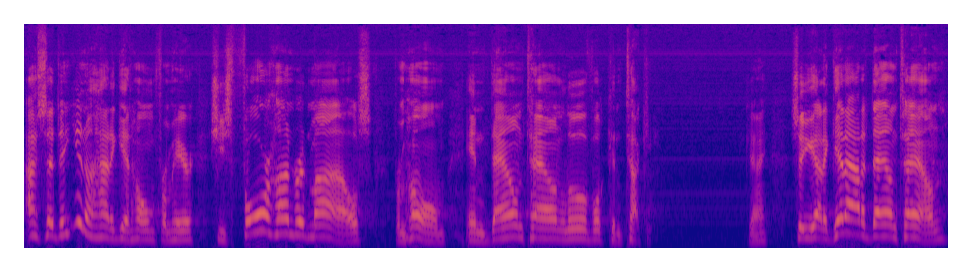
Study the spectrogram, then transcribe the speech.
I said, Do you know how to get home from here? She's 400 miles from home in downtown Louisville, Kentucky. Okay? So you got to get out of downtown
